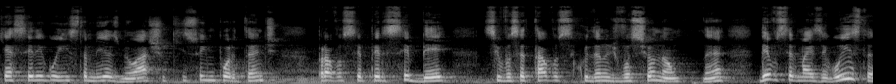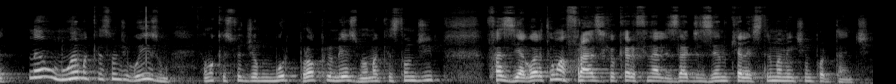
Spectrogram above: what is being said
que é ser egoísta mesmo. Eu acho que isso é importante para você perceber se você está cuidando de você ou não, né? Devo ser mais egoísta? Não, não é uma questão de egoísmo, é uma questão de amor próprio mesmo, é uma questão de fazer. Agora tem uma frase que eu quero finalizar dizendo que ela é extremamente importante.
